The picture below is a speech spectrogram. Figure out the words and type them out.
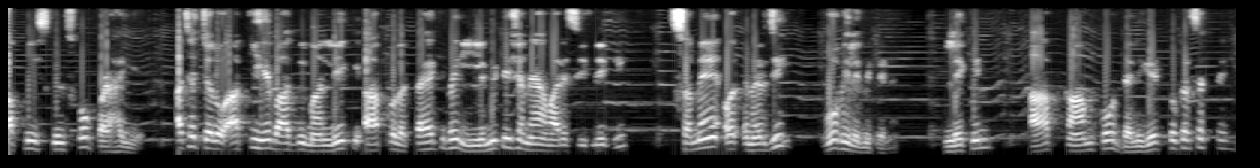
अपनी स्किल्स को बढ़ाइए। अच्छा चलो, आपकी ये बात भी मान ली कि आपको लगता है कि भाई लिमिटेशन है हमारे सीखने की। समय और एनर्जी वो भी लिमिटेड है। लेकिन आप काम को डेलीगेट तो कर सकते हैं।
